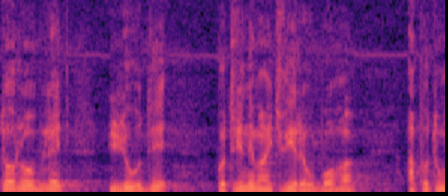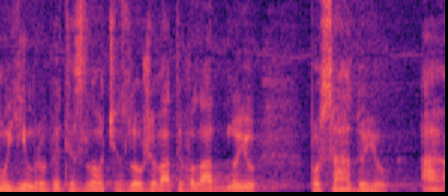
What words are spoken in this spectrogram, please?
то роблять люди, котрі не мають віри в Бога, а тому їм робити злочин, зловживати владною посадою, а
